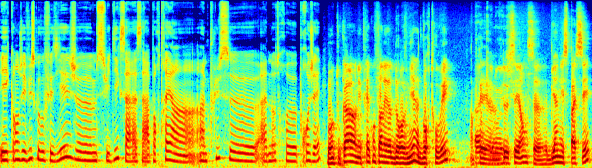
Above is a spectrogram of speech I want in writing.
Et quand j'ai vu ce que vous faisiez, je me suis dit que ça, ça apporterait un, un plus à notre projet. Bon, en tout cas, on est très content de revenir et de vous retrouver après deux séances bien espacées.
